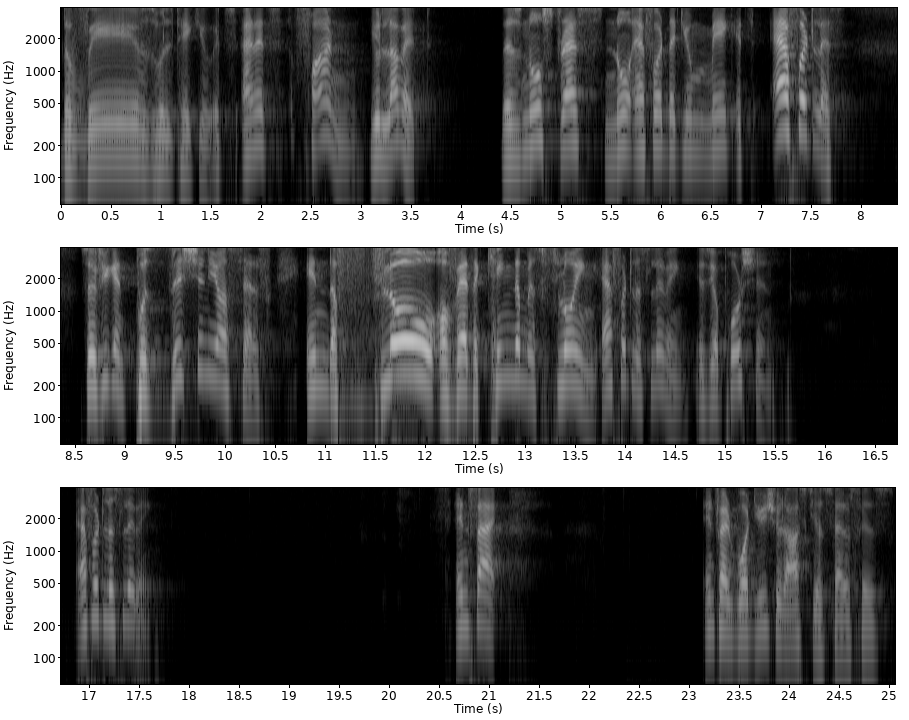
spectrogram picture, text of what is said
the waves will take you. It's and it's fun. You love it. There's no stress, no effort that you make. It's effortless. So if you can position yourself in the flow of where the kingdom is flowing, effortless living is your portion. Effortless living. In fact, in fact, what you should ask yourself is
